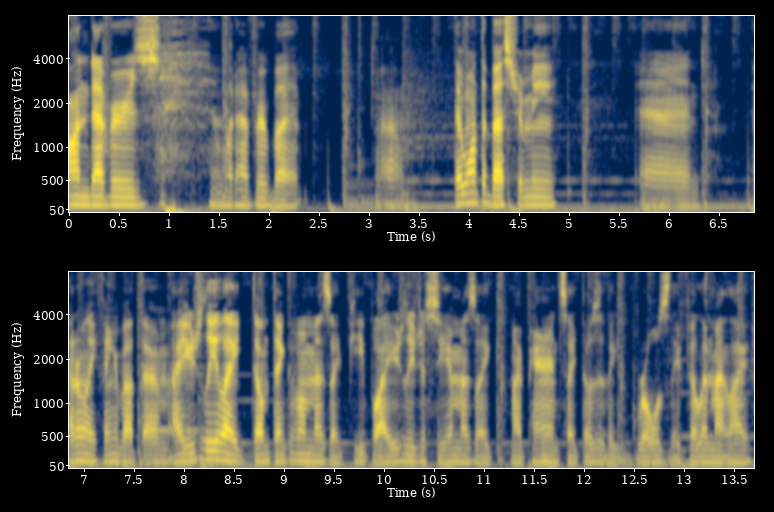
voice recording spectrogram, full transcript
endeavors and whatever, but um, they want the best for me, and I don't really think about them. I usually like don't think of them as like people. I usually just see them as like my parents. Like those are the roles they fill in my life.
